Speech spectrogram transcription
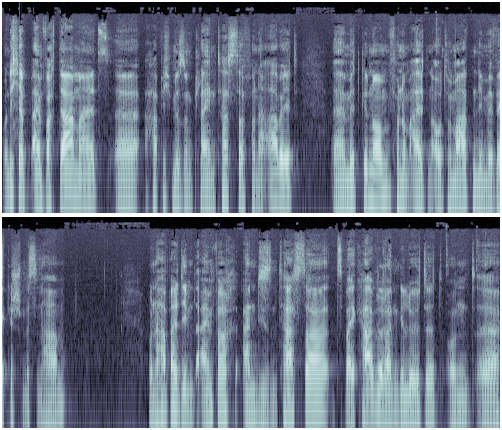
Und ich habe einfach damals, äh, habe ich mir so einen kleinen Taster von der Arbeit äh, mitgenommen, von einem alten Automaten, den wir weggeschmissen haben und habe halt eben einfach an diesen Taster zwei Kabel rangelötet und äh,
